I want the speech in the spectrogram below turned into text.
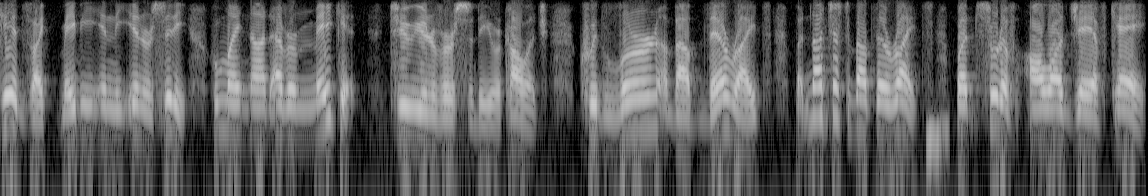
kids like maybe in the inner city who might not ever make it to university or college could learn about their rights, but not just about their rights, but sort of a la JFK.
